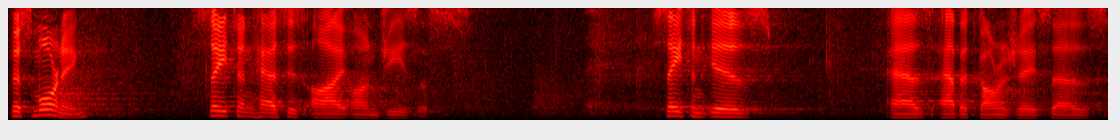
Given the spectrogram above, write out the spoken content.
This morning, Satan has his eye on Jesus. Satan is, as Abbot Guéranger says,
